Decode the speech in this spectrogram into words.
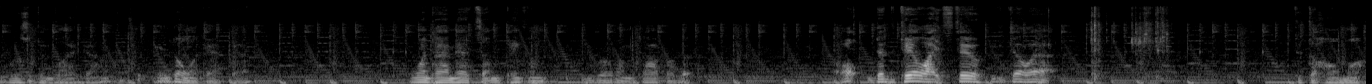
the wheels have been blacked out. Don't look at that bad. One time had something pink on, you wrote on the top of it. Oh, did the tail lights too. You can tell that. Did the home on.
